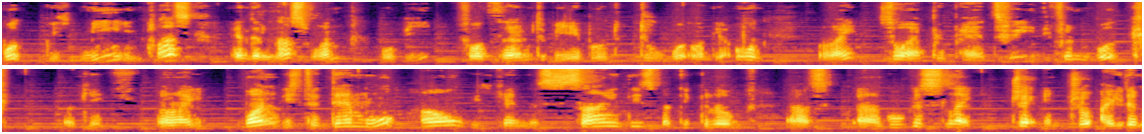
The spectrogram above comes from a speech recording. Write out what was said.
work with me in class. And the last one will be for them to be able to do work on their own Alright, so I prepared three different work. Okay, alright. One is the demo, how we can assign this particular uh, uh, Google Slide drag and drop item,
